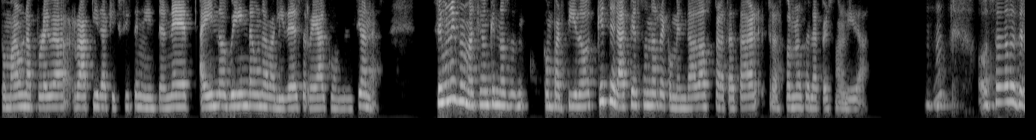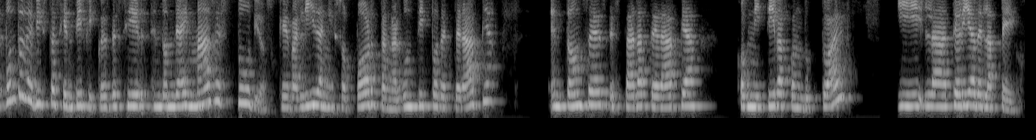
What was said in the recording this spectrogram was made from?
tomar una prueba rápida que existe en Internet. Ahí no brinda una validez real, como mencionas. Según la información que nos has compartido, ¿qué terapias son las recomendadas para tratar trastornos de la personalidad? O sea, desde el punto de vista científico, es decir, en donde hay más estudios que validan y soportan algún tipo de terapia, entonces está la terapia cognitiva conductual y la teoría del apego.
